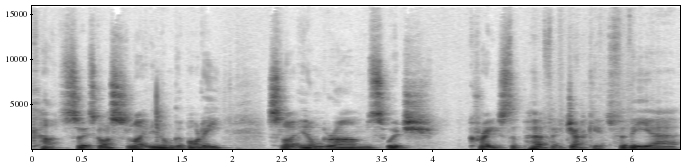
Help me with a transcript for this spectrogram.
cut. So it's got a slightly longer body, slightly longer arms, which creates the perfect jacket for the uh,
